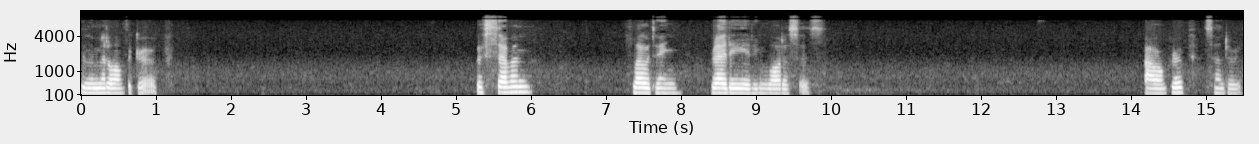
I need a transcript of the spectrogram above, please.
in the middle of the group. With seven floating, radiating lotuses. Our group centers.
